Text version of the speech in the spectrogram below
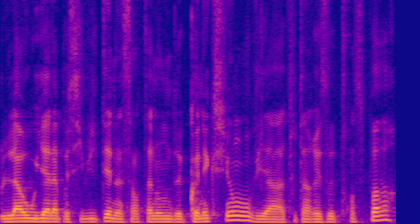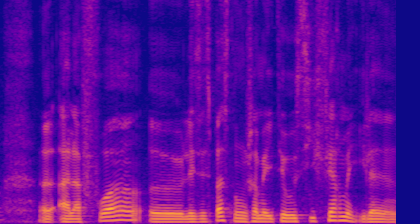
là, où, il y a la possibilité d'un certain nombre de connexions via tout un réseau de transport, euh, à la fois, euh, les espaces n'ont jamais été aussi fermés. Il est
